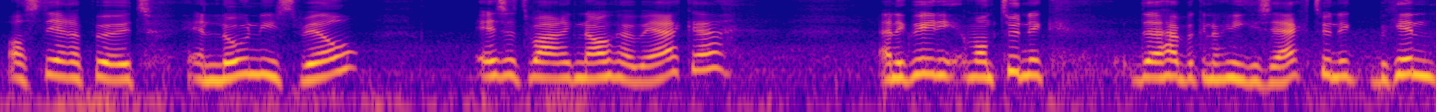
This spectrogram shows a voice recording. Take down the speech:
als therapeut in loondienst wil, is het waar ik nou ga werken. En ik weet niet, want toen ik, dat heb ik nog niet gezegd, toen ik begin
